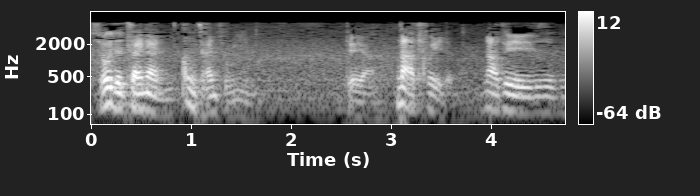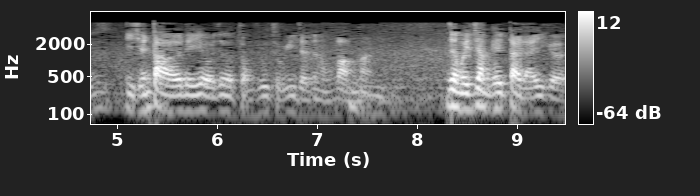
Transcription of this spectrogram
所有的灾难，共产主义嘛，对呀，纳粹的嘛，纳粹以前大俄的也有这种种族主义的那种浪漫。认为这样可以带来一个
